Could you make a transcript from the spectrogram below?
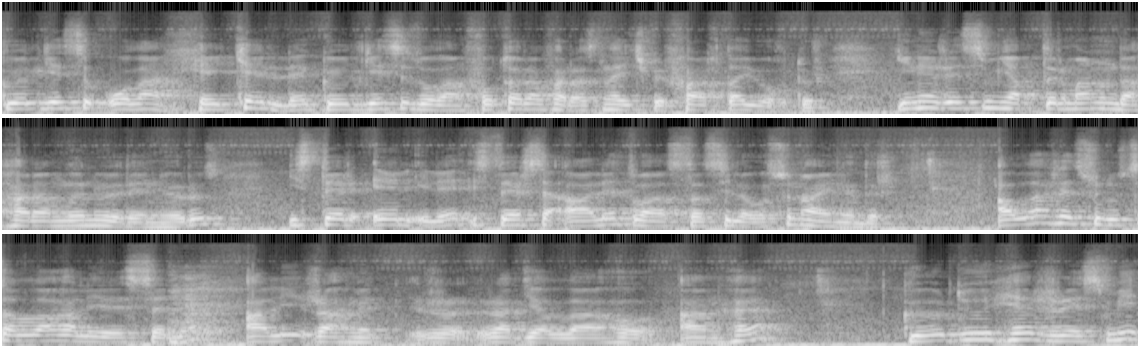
gölgesi olan heykelle gölgesiz olan fotoğraf arasında hiçbir fark da yoktur. Yine resim yaptırmanın da haramlığını öğreniyoruz. İster el ile isterse alet vasıtasıyla olsun aynıdır. Allah Resulü sallallahu aleyhi ve sellem Ali rahmet radıyallahu anh'ı gördüğü her resmi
